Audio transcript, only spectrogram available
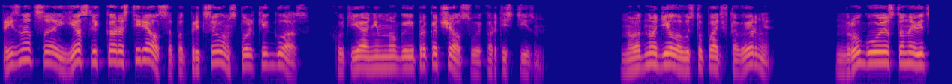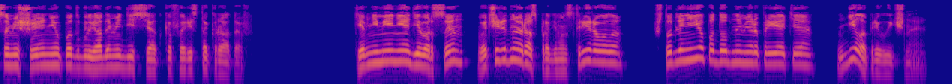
Признаться, я слегка растерялся под прицелом стольких глаз, хоть я немного и прокачал свой артистизм. Но одно дело выступать в таверне, другое — становиться мишенью под взглядами десятков аристократов. Тем не менее, Деварсен в очередной раз продемонстрировала, что для нее подобные мероприятия — дело привычное.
